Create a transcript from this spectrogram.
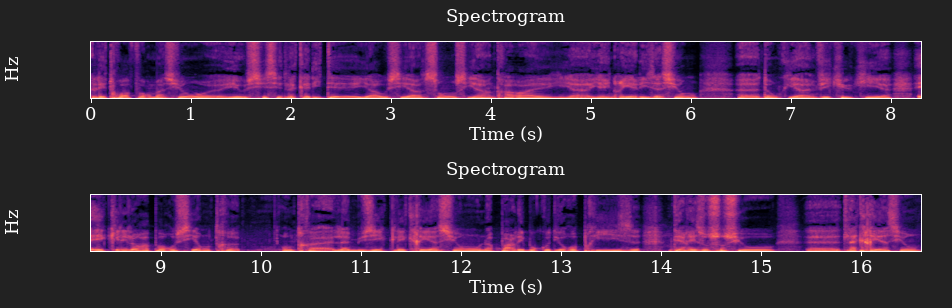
Les trois formations, euh, et aussi c'est de la qualité, il y a aussi un sens, il y a un travail, il y a, il y a une réalisation, euh, donc il y a un vécu qui... euh, et quel est le rapport aussi entre entre la musique, les créations, on a parlé beaucoup des reprises, des réseaux sociaux, euh, de la création.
